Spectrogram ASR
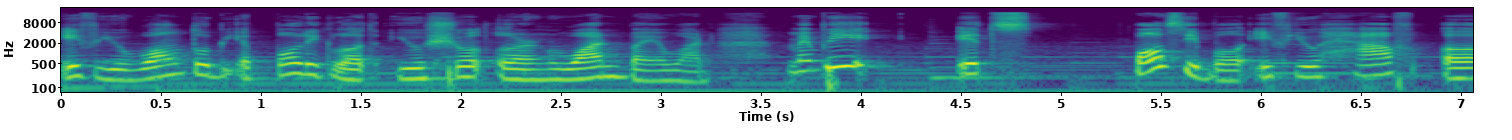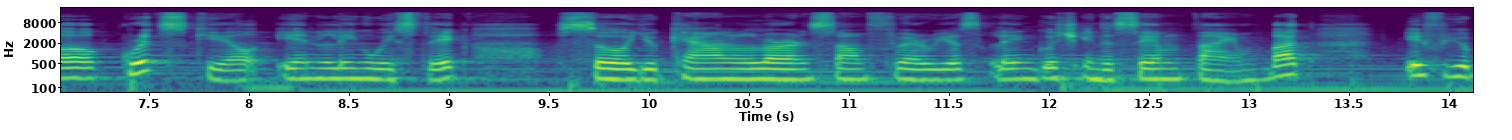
if you want to be a polyglot, you should learn one by one. Maybe it's possible if you have a great skill in linguistic so you can learn some various language in the same time but if you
